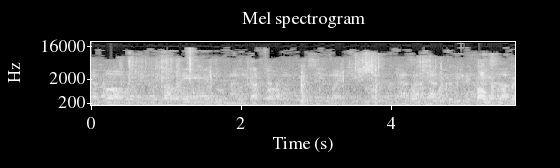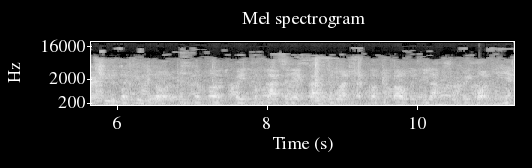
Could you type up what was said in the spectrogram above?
แล้วก็บทเพลงของเราที่ดูนั้นนะครับก็บันทึกเสียงไว้ที่ชื่อว่า สัญญาสายันที่สลับชื่อกันอยู่ตลอดแล้วก็ไปทำการแสดงต่างจังหวัดก็พี่เป้าไปที่หลังไปก่อนอย่างเงี้ย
